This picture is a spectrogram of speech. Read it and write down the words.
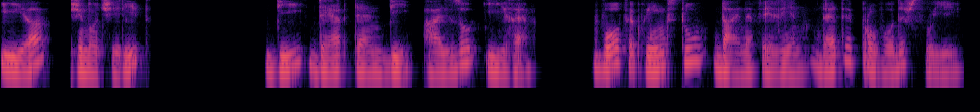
ihr, жіночий рід, die, der, den, die, also ihre. Wo verbringst du deine Ferien? Де ти проводиш свої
